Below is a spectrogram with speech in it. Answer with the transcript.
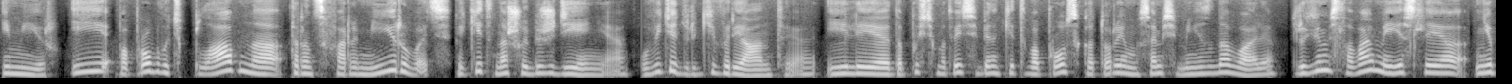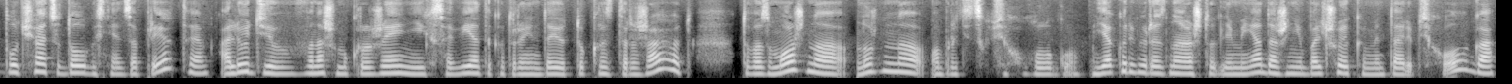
и мир. И попробовать плавно трансформировать какие-то наши убеждения, увидеть другие варианты или, допустим, ответить себе на какие-то вопросы, которые мы сами себе не задавали. Другими словами, если не получается долго снять запреты, а люди в нашем окружении, их советы, которые они дают, только раздражают, то, возможно, нужно обратиться к психологу. Я, к примеру, знаю, что для меня даже небольшой комментарий психолога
